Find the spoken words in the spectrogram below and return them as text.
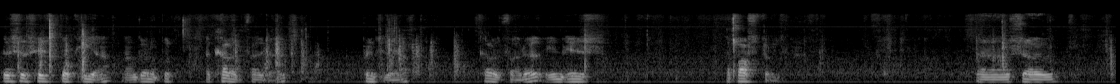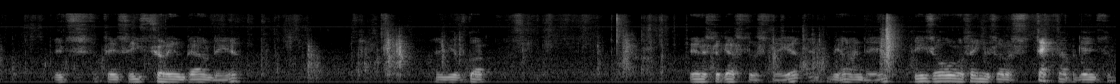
This is his book here. I'm going to put a coloured photo, printed out, coloured photo in his apostrophe. Uh, so, it's there's his trillion pound here, and you've got Ernest Augustus there, behind there. These are all the things that are stacked up against him.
